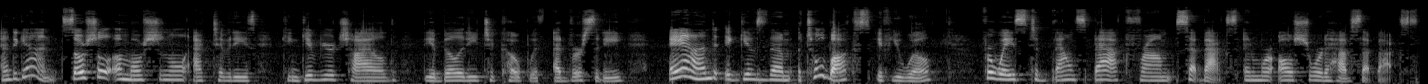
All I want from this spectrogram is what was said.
and again. Social emotional activities can give your child the ability to cope with adversity, and it gives them a toolbox, if you will, for ways to bounce back from setbacks, and we're all sure to have setbacks.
